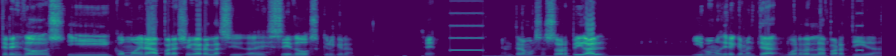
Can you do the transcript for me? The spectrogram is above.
3-2. ¿Y cómo era para llegar a la ciudad? Eh, C2, creo que era. Sí. Entramos a Sorpigal. Y vamos directamente a guardar la partida.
